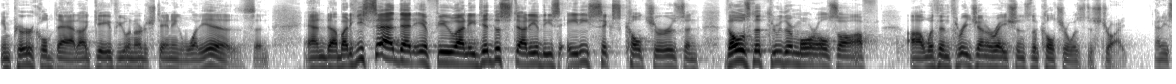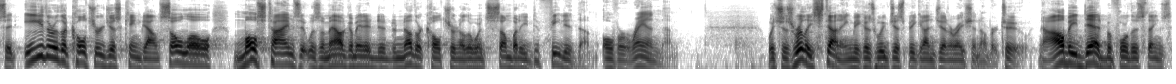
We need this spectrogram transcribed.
empirical data gave you an understanding of what is. And, and, uh, but he said that if you, and he did the study of these 86 cultures, and those that threw their morals off, uh, within three generations, the culture was destroyed. And he said either the culture just came down so low, most times it was amalgamated into another culture. In other words, somebody defeated them, overran them, which is really stunning because we've just begun generation number two. Now, I'll be dead before this thing's,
